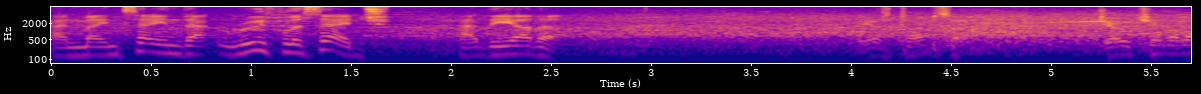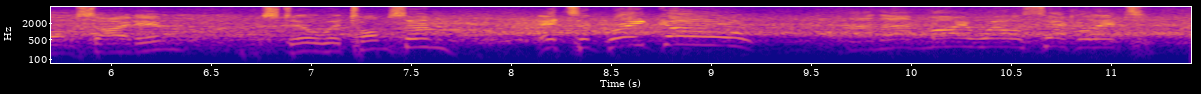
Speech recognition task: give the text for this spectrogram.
and maintained that ruthless edge at the other. Here's Thompson. Joachim alongside him. Still with Thompson. It's a great goal! And that might well settle it.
